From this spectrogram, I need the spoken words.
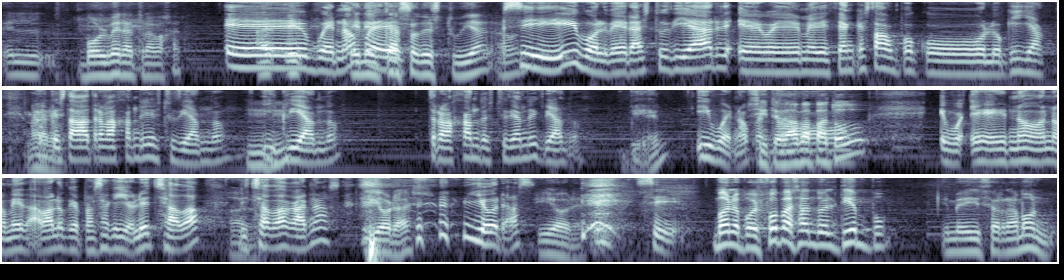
el volver a trabajar? Eh, En- bueno, en pues, el caso de estudiar. ahora. Sí, volver a estudiar. eh, me decían que estaba un poco loquilla, Claro. porque estaba trabajando y estudiando y criando. Trabajando, estudiando y criando. Bien. Y bueno, ¿Si pues te daba no- pa' todo? Eh, eh, no, no me daba, lo que pasa que yo le echaba, le echaba ganas Y horas, y horas. y horas. Sí, Bueno, pues fue pasando el tiempo y me dice Ramón,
